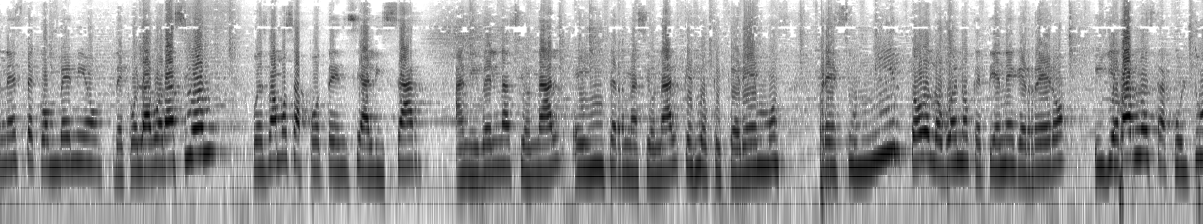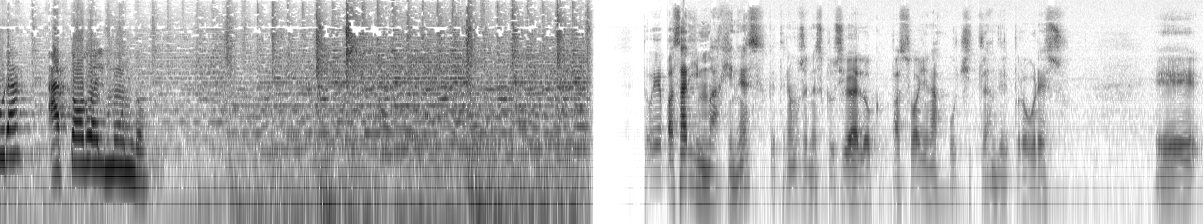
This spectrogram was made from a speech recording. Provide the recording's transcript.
Con este convenio de colaboración, pues vamos a potencializar a nivel nacional e internacional, que es lo que queremos, presumir todo lo bueno que tiene Guerrero y llevar nuestra cultura a todo el mundo. Te voy a pasar imágenes que tenemos en exclusiva de lo que pasó allá en Ajuchitlán del Progreso. Eh,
